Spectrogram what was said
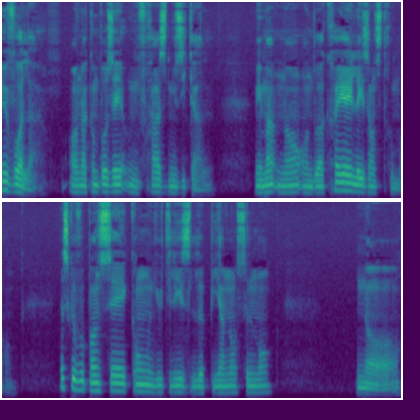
Et voilà, on a composé une phrase musicale. Mais maintenant, on doit créer les instruments. Est-ce que vous pensez qu'on utilise le piano seulement? Non,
